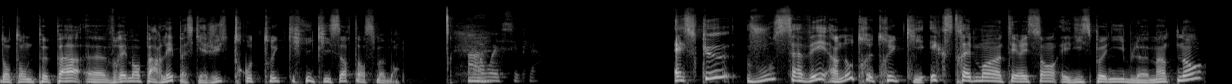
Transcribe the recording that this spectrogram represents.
dont on ne peut pas euh, vraiment parler parce qu'il y a juste trop de trucs qui, qui sortent en ce moment. Ah ouais, c'est clair. Est-ce que vous savez un autre truc qui est extrêmement intéressant et disponible maintenant?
